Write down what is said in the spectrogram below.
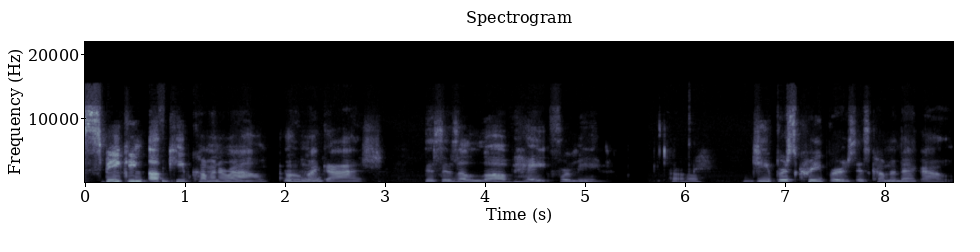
Speaking of keep coming around, oh my Mhm. gosh, this is a love hate for me. Uh-huh. Jeepers Creepers is coming back out.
